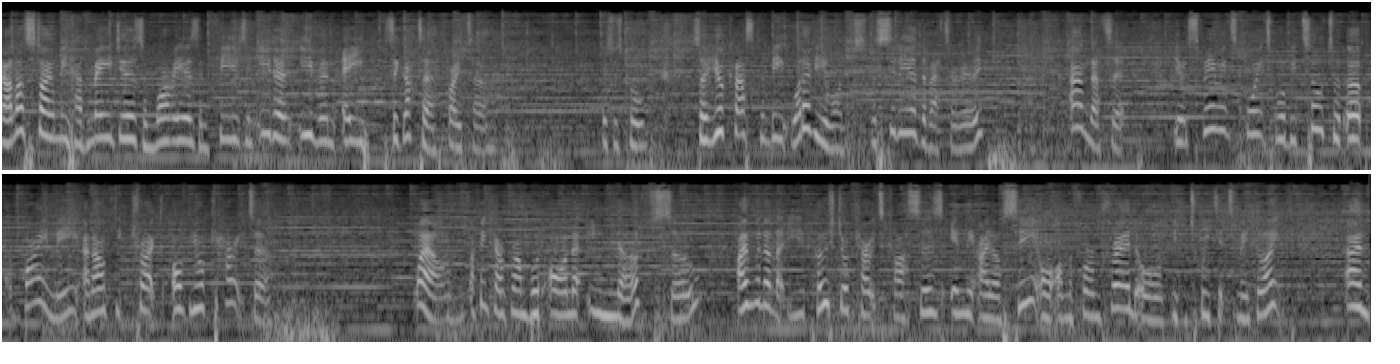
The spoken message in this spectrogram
Now, last time we had mages and warriors and thieves and even a Segata fighter, which was cool. So your class can be whatever you want. The sillier, the better, really. And that's it. Your experience points will be totaled up by me and I'll keep track of your character. Well, I think I've rambled on enough, so I'm going to let you post your character classes in the IRC or on the forum thread, or you can tweet it to me if you like, and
